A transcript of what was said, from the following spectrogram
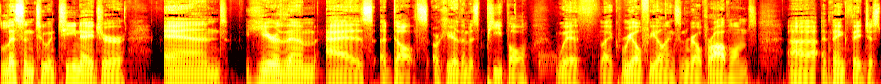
listen to a teenager and hear them as adults or hear them as people with like real feelings and real problems. Uh, I think they just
